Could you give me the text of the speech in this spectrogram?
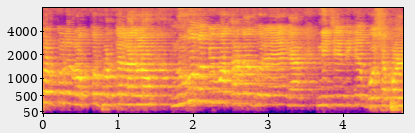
তোর করে রক্ত পড়তে লাগল। নুহু নবী মাথাটা ধরে নিচের দিকে বসে পড়লেন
